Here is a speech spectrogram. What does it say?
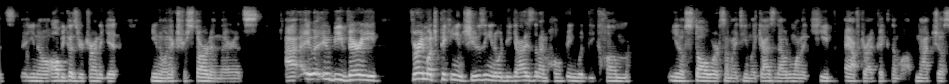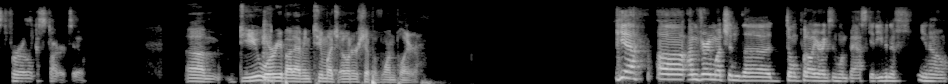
It's you know all because you're trying to get you know an extra start in there. It's I, it, it would be very very much picking and choosing, and it would be guys that I'm hoping would become you know stalwarts on my team, like guys that I would want to keep after I pick them up, not just for like a start or two. Um, do you worry about having too much ownership of one player? Yeah, uh, I'm very much in the don't put all your eggs in one basket. Even if you know,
